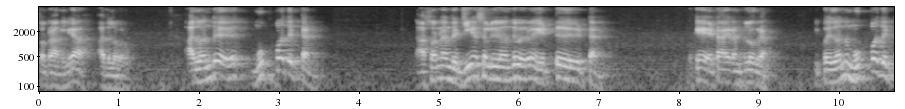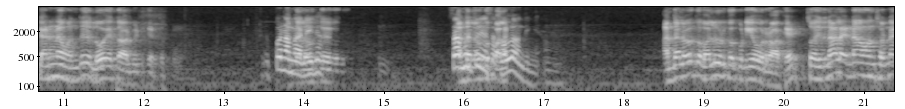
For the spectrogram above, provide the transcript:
சொல்றாங்க இல்லையா? அதுல வரும். அது வந்து முப்பது டன். நான் சொன்ன இந்த ஜிஎஸ்எல்வி வந்து வெறும் எட்டு டன். ஓகே? எட்டாயிரம் கிலோகிராம் இப்போ இது வந்து முப்பது டன்னை வந்து லோயத் ஆர்பிட்க்கு எடுத்துட்டு போகும். இப்போ நம்ம அந்த அளவுக்கு வலு இருக்கக்கூடிய ஒரு ராக்கெட் ஸோ இதனால என்ன ஆகும்னு சொன்னா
